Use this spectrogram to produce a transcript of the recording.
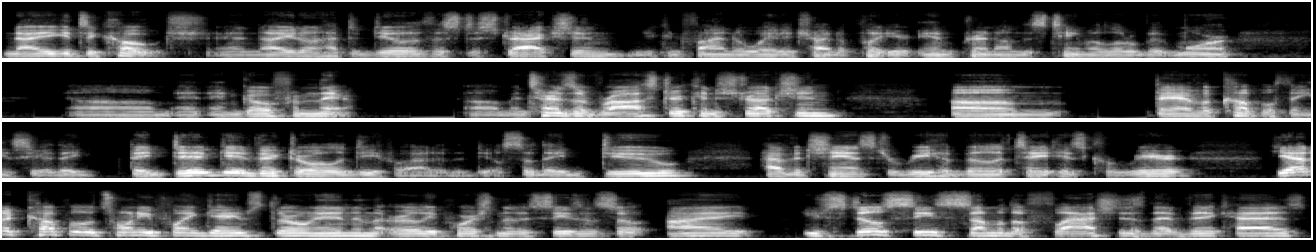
now you get to coach, and now you don't have to deal with this distraction. You can find a way to try to put your imprint on this team a little bit more, um, and, and go from there. Um, in terms of roster construction, um, they have a couple things here. They they did get Victor Oladipo out of the deal, so they do have a chance to rehabilitate his career. He had a couple of 20 point games thrown in in the early portion of the season, so I you still see some of the flashes that Vic has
